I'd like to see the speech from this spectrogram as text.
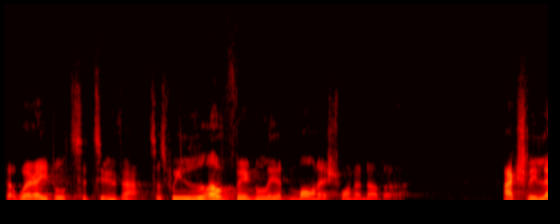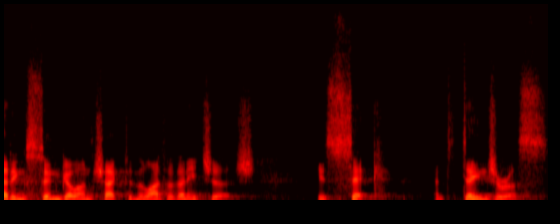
that we're able to do that as we lovingly admonish one another. Actually, letting sin go unchecked in the life of any church is sick and dangerous.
